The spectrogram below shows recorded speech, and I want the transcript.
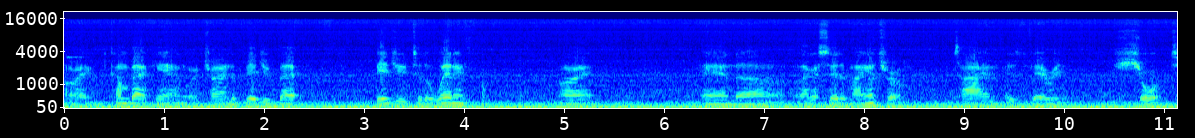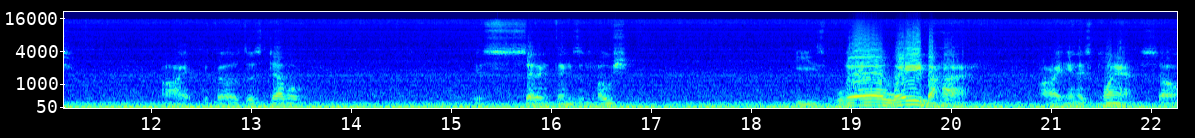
All right, come back in. We're trying to bid you back, bid you to the wedding. All right. And uh, like I said in my intro, time is very short. All right, because this devil is setting things in motion. He's well, way behind. All right, in his plans. So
